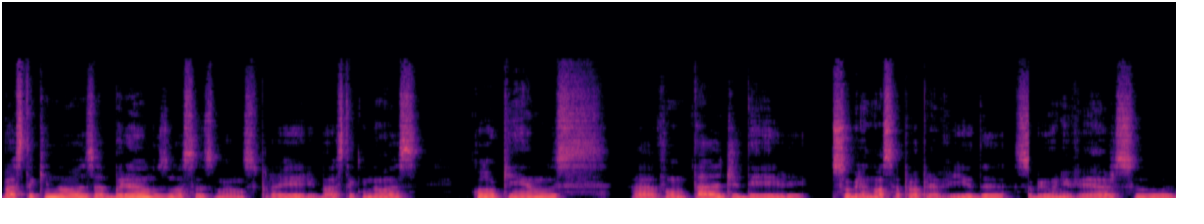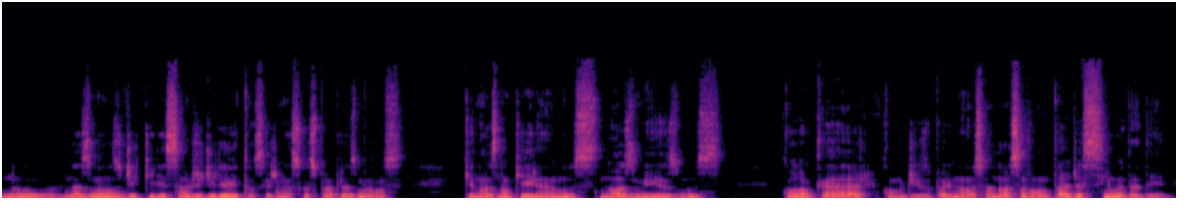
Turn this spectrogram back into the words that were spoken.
Basta que nós abramos nossas mãos para Ele, basta que nós coloquemos a vontade dele sobre a nossa própria vida, sobre o universo, no, nas mãos de que lhe são de direito, ou seja, nas suas próprias mãos. Que nós não queiramos nós mesmos colocar, como diz o Pai Nosso, a nossa vontade acima da dele.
